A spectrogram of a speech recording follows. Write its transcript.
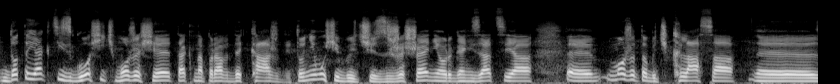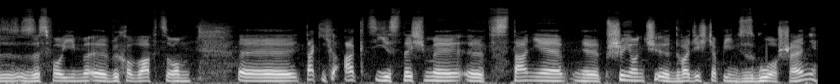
Do tej akcji zgłosić może się tak naprawdę każdy. To nie musi być zrzeszenie, organizacja, e, może to być klasa e, ze swoim e, wychowawcą. Takich akcji jesteśmy w stanie przyjąć 25 zgłoszeń.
